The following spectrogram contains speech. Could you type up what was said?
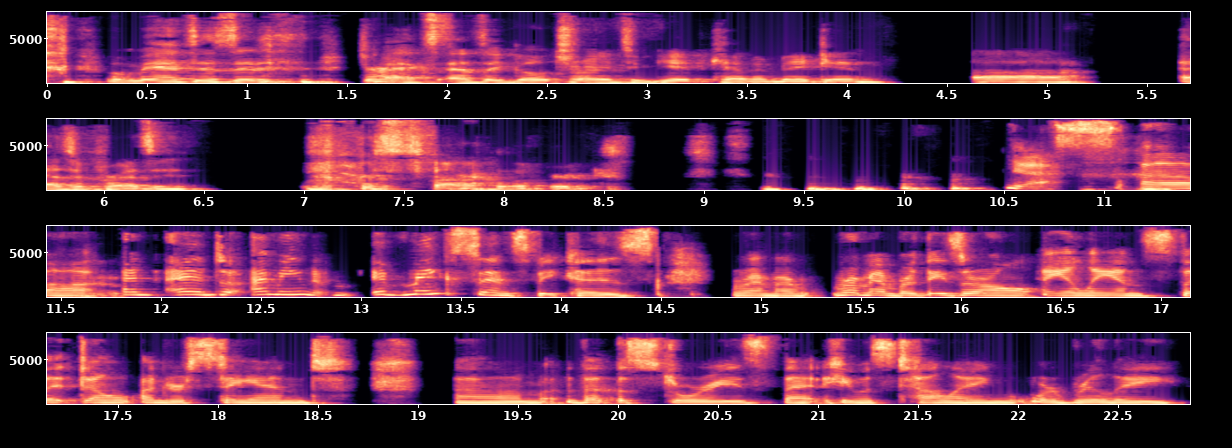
of Mantis and Drax as they go try to get Kevin Bacon uh, as a present for Star Lord. Yes, uh, and and I mean it makes sense because remember remember these are all aliens that don't understand um, that the stories that he was telling were really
